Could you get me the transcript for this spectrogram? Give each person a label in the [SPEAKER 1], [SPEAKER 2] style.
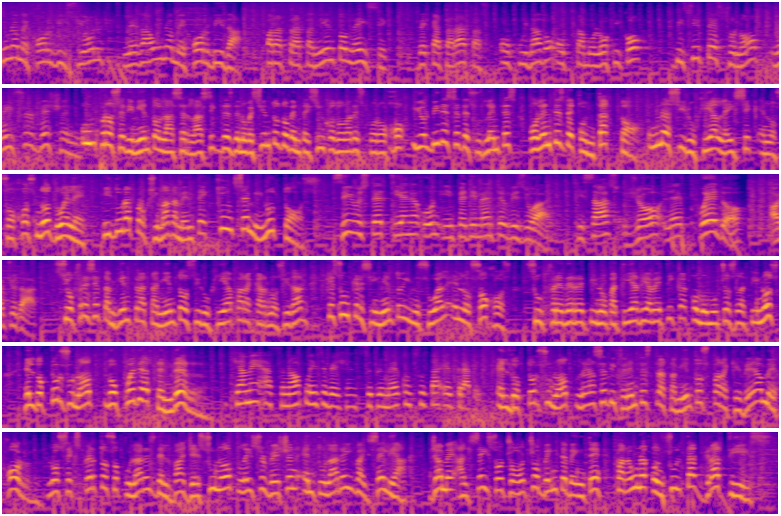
[SPEAKER 1] una mejor visión le da una mejor vida. Para tratamiento LASIK de cataratas o cuidado oftalmológico, visite Sonop Laser Vision. Un procedimiento láser LASIK desde 995 dólares por ojo y olvídese de sus lentes o lentes de contacto. Una cirugía LASIK en los ojos no duele y dura aproximadamente 15 minutos.
[SPEAKER 2] Si usted tiene un impedimento visual, quizás yo le puedo ayudar.
[SPEAKER 1] Se ofrece también tratamiento o cirugía para carnosidad, que es un crecimiento inusual en los ojos. Sufre de retinopatía diabética como muchos latinos. El doctor Sunop lo puede atender.
[SPEAKER 3] Llame a Sunop Laser Vision. Su primera consulta es gratis.
[SPEAKER 1] El doctor Sunop le hace diferentes tratamientos para que vea mejor. Los expertos oculares del Valle, Sunop Laser Vision en Tulare y Vaiselia. Llame al 688-2020 para una consulta gratis.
